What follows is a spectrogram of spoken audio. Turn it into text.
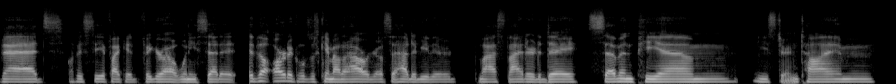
that? Let me see if I could figure out when he said it. The article just came out an hour ago, so it had to be there last night or today, 7 p.m. Eastern time.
